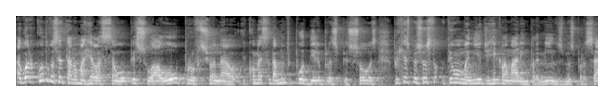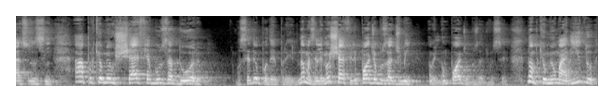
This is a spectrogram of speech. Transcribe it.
Agora, quando você está numa relação ou pessoal ou profissional e começa a dar muito poder para as pessoas, porque as pessoas têm uma mania de reclamarem para mim nos meus processos assim: ah, porque o meu chefe é abusador. Você deu poder para ele. Não, mas ele é meu chefe, ele pode abusar de mim. Não, ele não pode abusar de você. Não, porque o meu marido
